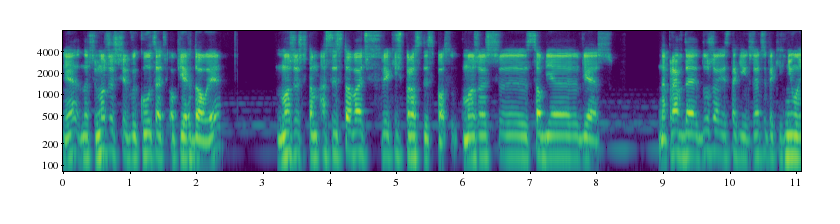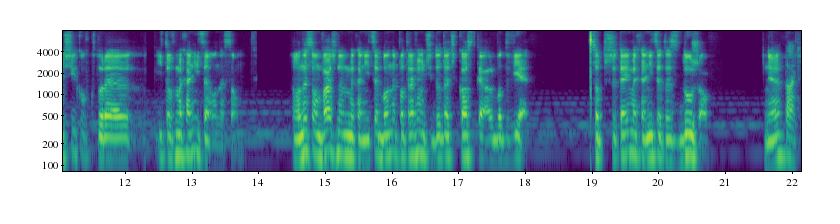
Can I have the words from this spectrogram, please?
Nie? Znaczy możesz się wykłócać o pierdoły, możesz tam asystować w jakiś prosty sposób. Możesz y, sobie, wiesz, naprawdę dużo jest takich rzeczy, takich niuansików, które i to w mechanice one są. One są ważne w mechanice, bo one potrafią ci dodać kostkę albo dwie. Co przy tej mechanice to jest dużo. Nie? Tak.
